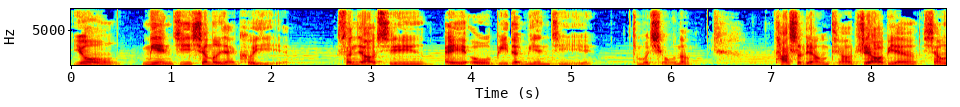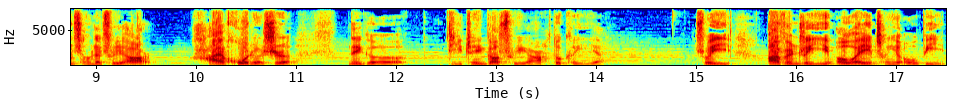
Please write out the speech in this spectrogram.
用面积相等也可以。三角形 AOB 的面积怎么求呢？它是两条直角边相乘再除以二，还或者是那个底乘以高除以二都可以。所以二分之一 O A 乘以 O B，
